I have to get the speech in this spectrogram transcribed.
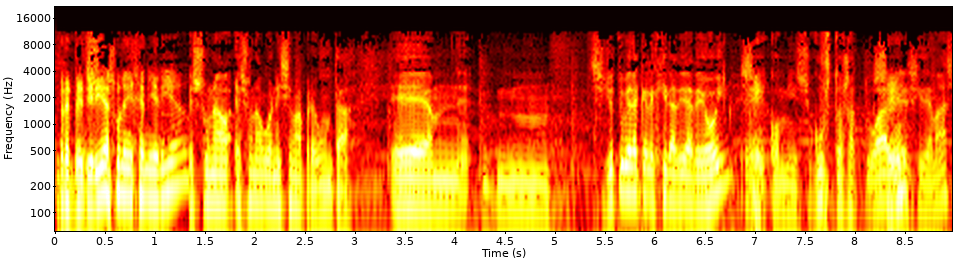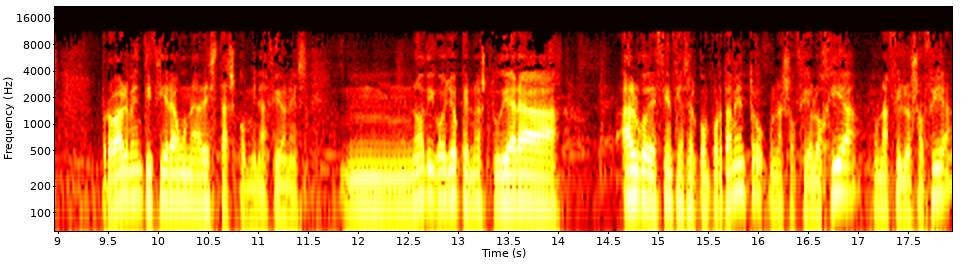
¿Repetirías una ingeniería? Es una, es una buenísima pregunta. Eh, mm, si yo tuviera que elegir a día de hoy, eh, con mis gustos actuales y demás, probablemente hiciera una de estas combinaciones. Mm, no digo yo que no estudiara algo de ciencias del comportamiento, una sociología, una filosofía,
